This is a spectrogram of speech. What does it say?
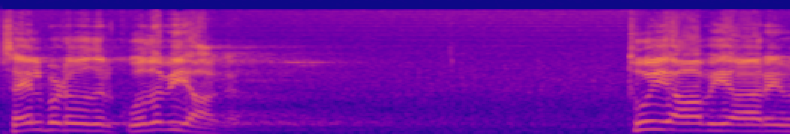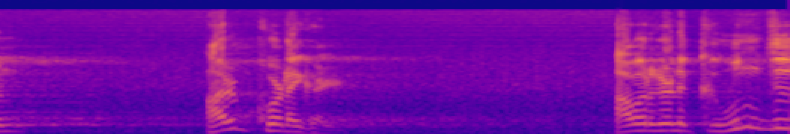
செயல்படுவதற்கு உதவியாக தூய ஆவியாரின் அருட்கொடைகள் அவர்களுக்கு உந்து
